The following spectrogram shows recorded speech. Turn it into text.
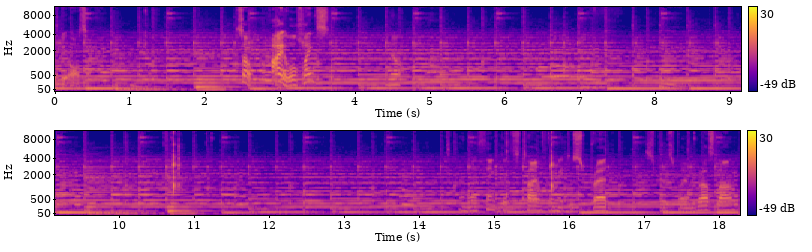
would be awesome. So, hi, Wolflings. You know, spread, spread, spread grassland.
